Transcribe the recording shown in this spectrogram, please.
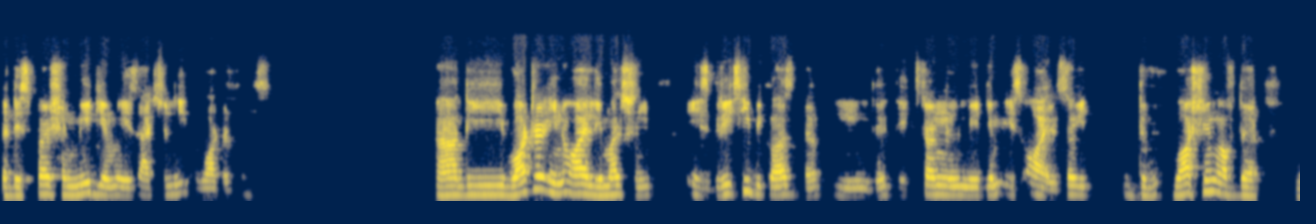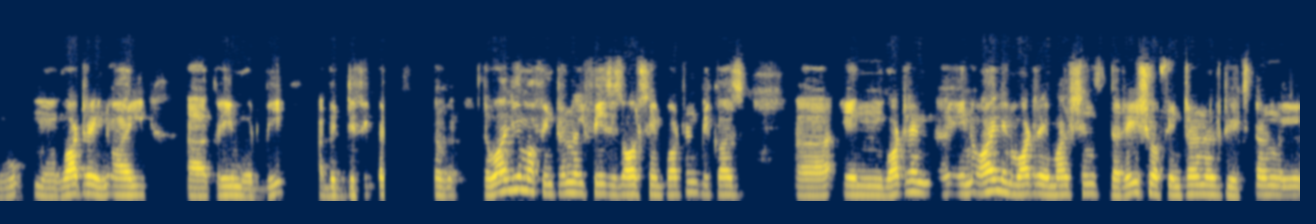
the dispersion medium is actually water phase. Uh, the water in oil emulsion is greasy because the, the, the external medium is oil. So it, the washing of the water in oil uh, cream would be a bit difficult. So the, the, volume of internal phase is also important because uh, in water and in oil and water emulsions, the ratio of internal to external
